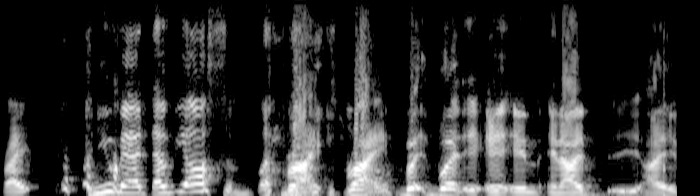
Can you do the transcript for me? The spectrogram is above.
right? Can you imagine? That would be awesome. Like, right, right. But but and and I I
